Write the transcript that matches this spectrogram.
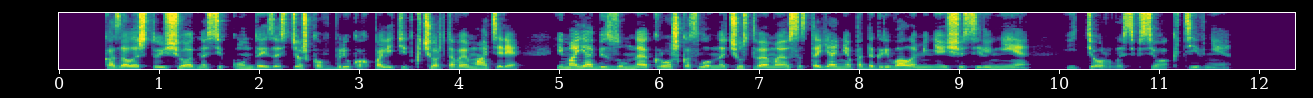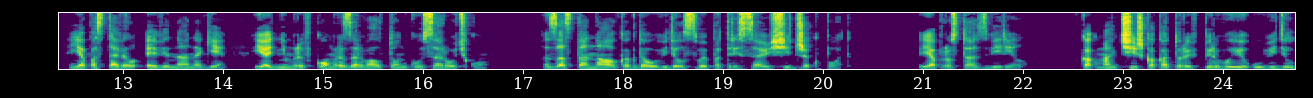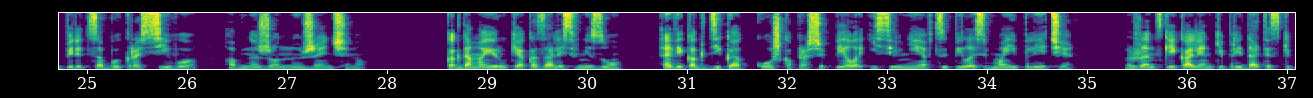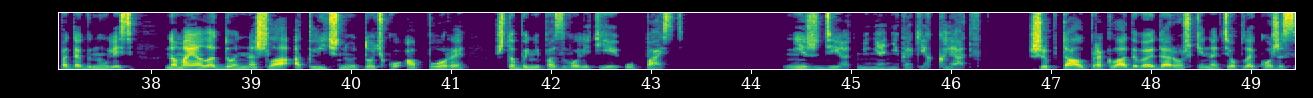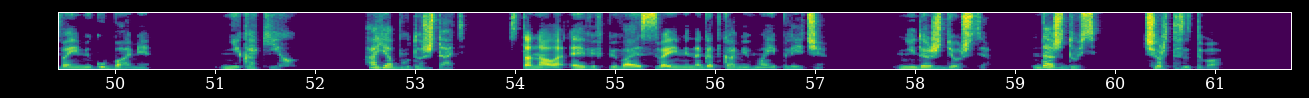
Казалось, что еще одна секунда, и застежка в брюках полетит к чертовой матери, и моя безумная крошка, словно чувствуя мое состояние, подогревала меня еще сильнее и терлась все активнее. Я поставил Эви на ноги и одним рывком разорвал тонкую сорочку. Застонал, когда увидел свой потрясающий джекпот. Я просто озверел. Как мальчишка, который впервые увидел перед собой красивую, обнаженную женщину. Когда мои руки оказались внизу, Эви как дикая кошка прошипела и сильнее вцепилась в мои плечи. Женские коленки предательски подогнулись, но моя ладонь нашла отличную точку опоры, чтобы не позволить ей упасть. «Не жди от меня никаких клятв», – шептал, прокладывая дорожки на теплой коже своими губами. «Никаких». «А я буду ждать», – стонала Эви, впиваясь своими ноготками в мои плечи. «Не дождешься». «Дождусь». Черт из два.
